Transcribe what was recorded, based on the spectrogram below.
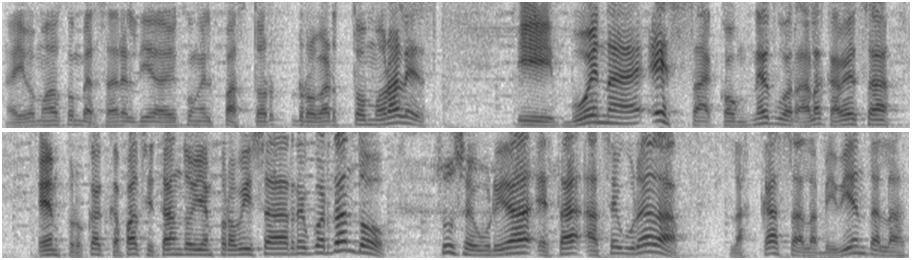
Ahí vamos a conversar el día de hoy con el pastor Roberto Morales. Y buena esa con Network a la cabeza, en Procar capacitando y en Provisa resguardando. Su seguridad está asegurada. Las casas, las viviendas, las-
